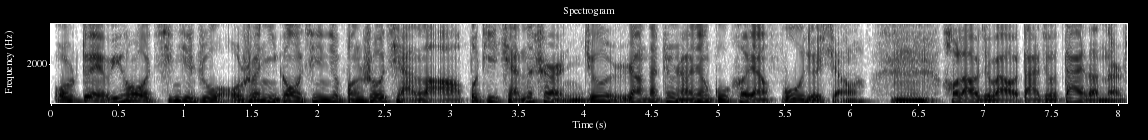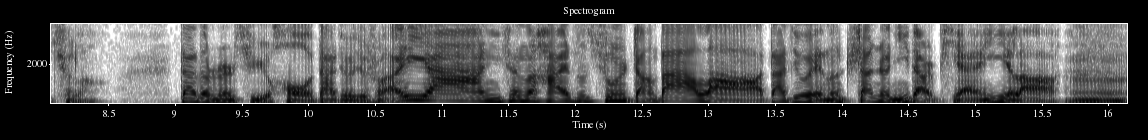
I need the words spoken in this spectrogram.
我说对，一会儿我亲戚住，我说你跟我亲戚就甭收钱了啊，不提钱的事儿，你就让他正常像顾客一样服务就行了。嗯，后来我就把我大舅带到那儿去了，带到那儿去以后，大舅就说：“哎呀，你现在孩子终于长大了，大舅也能占着你点便宜了。”嗯，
